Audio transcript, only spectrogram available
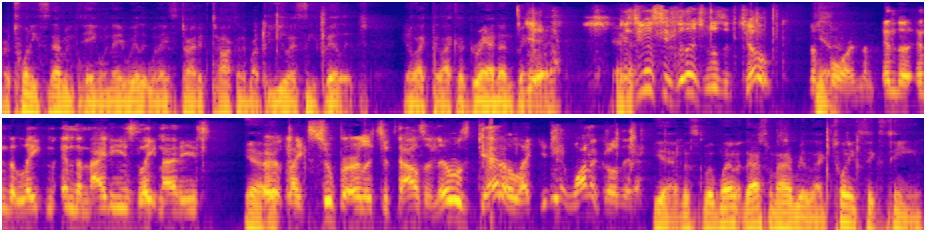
or 2017 when they really when they started talking about the USC Village. You know, like the, like a grand unveiling. Yeah. Because USC Village was a joke before in the in the in the late in the nineties, late nineties, yeah, or like super early two thousand. It was ghetto. Like you didn't want to go there. Yeah, but, but when that's when I really like 2016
